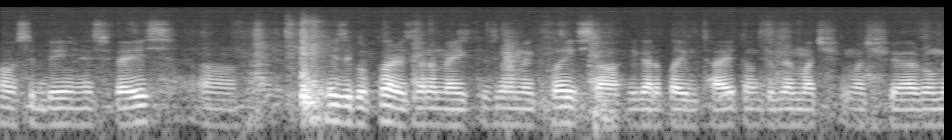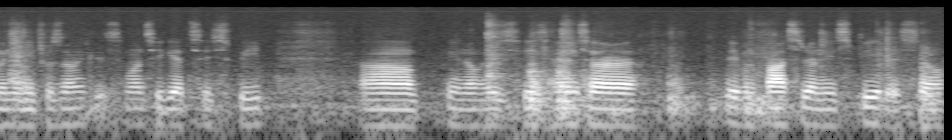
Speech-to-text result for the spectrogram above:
obviously be in his face. Uh, he's a good player. He's gonna make he's gonna make plays. So you got to play him tight. Don't give them much much uh, room in the neutral zone. Because once he gets his speed, uh, you know his his hands are even faster than his speed is. So.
